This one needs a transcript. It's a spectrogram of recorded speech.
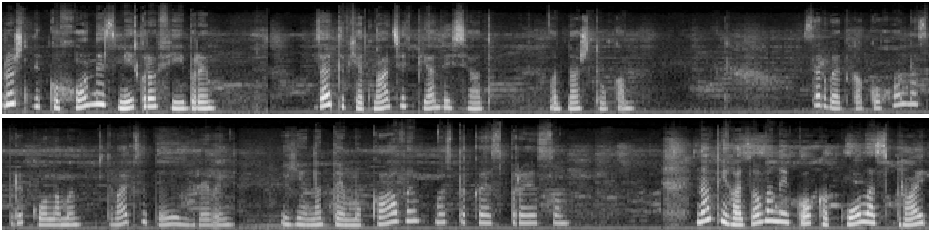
Рушник кухонний з мікрофібри за 19,50 одна штука. Серветка кухонна з приколами 29 гривень. Є на тему кави ось таке еспресо. Напігазований Кока-Кола, Спрайт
